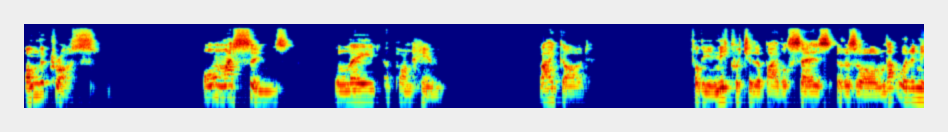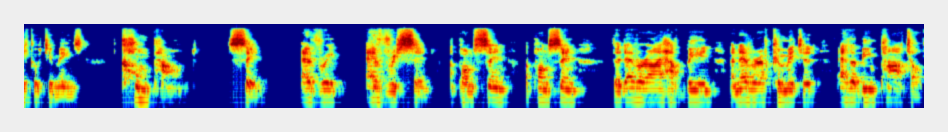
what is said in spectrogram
On the cross, all my sins were laid upon him by God for the iniquity, the Bible says, of us all. And that word iniquity means compound sin. Every, every sin upon sin upon sin that ever I have been and ever have committed, ever been part of.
